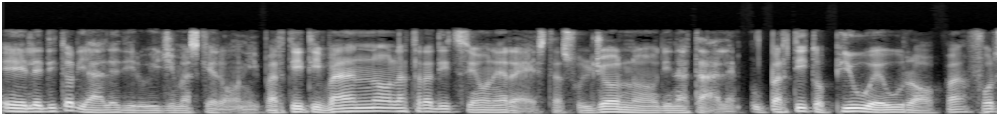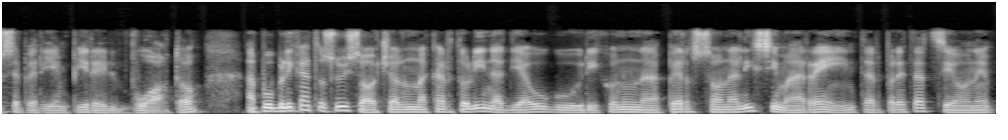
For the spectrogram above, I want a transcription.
e l'editoriale di Luigi Mascheroni. I partiti vanno, la tradizione resta. Sul giorno di Natale, il partito più Europa, forse per riempire il vuoto, ha pubblicato sui social una cartolina di auguri con una personalissima reinterpretazione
